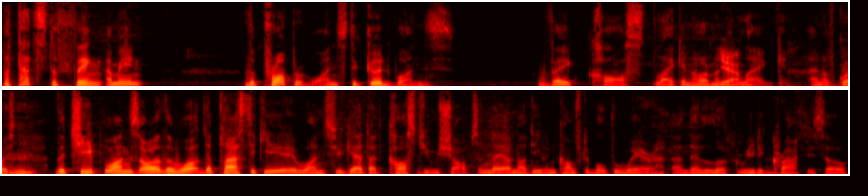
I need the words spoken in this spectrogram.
but that's the thing. I mean, the proper ones, the good ones, they cost like an arm and yeah. a leg. And of course, mm-hmm. the cheap ones are the the plasticky ones you get at costume shops, and they are not even comfortable to wear, and they look really crappy. So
